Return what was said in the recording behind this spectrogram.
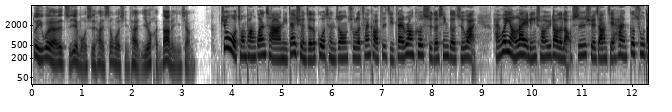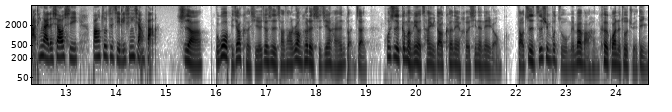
对于未来的职业模式和生活形态也有很大的影响。就我从旁观察，你在选择的过程中，除了参考自己在 run 科时的心得之外，还会仰赖临床遇到的老师、学长姐和各处打听来的消息，帮助自己理清想法。是啊。不过比较可惜的就是，常常 run 科的时间还很短暂，或是根本没有参与到科内核心的内容，导致资讯不足，没办法很客观的做决定。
